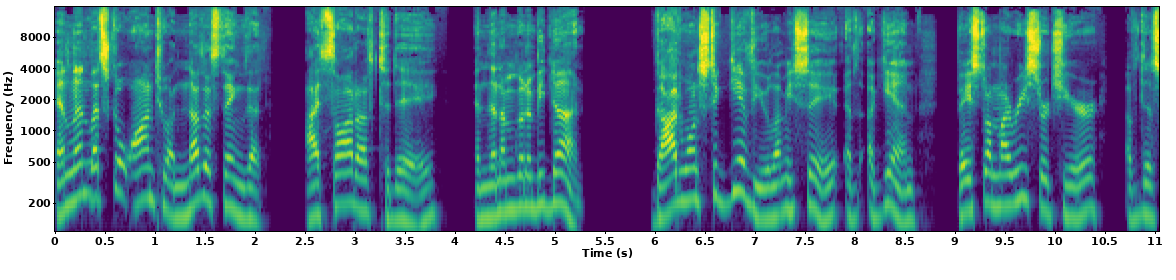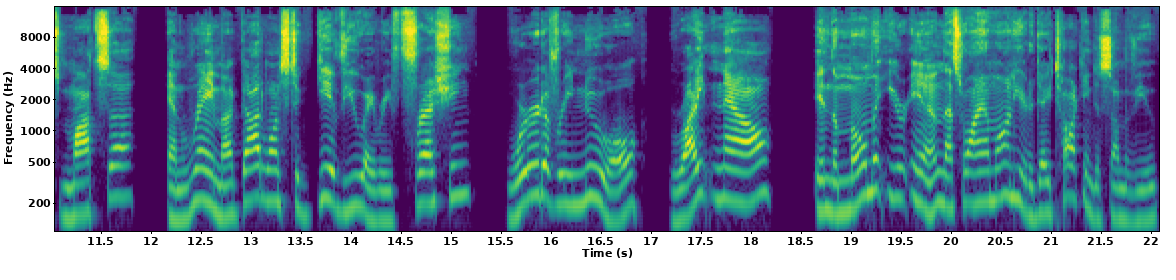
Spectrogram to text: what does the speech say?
And then let's go on to another thing that I thought of today, and then I'm going to be done. God wants to give you, let me say again, based on my research here of this matzah and rhema, God wants to give you a refreshing word of renewal right now in the moment you're in. That's why I'm on here today talking to some of you,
